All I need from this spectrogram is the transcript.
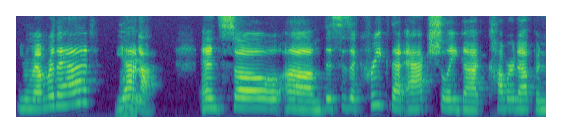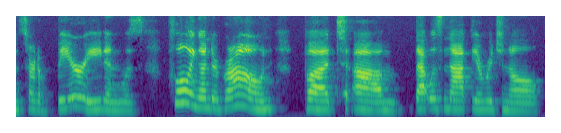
you remember that? Right. Yeah. And so um, this is a creek that actually got covered up and sort of buried and was flowing underground, but um, that was not the original,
